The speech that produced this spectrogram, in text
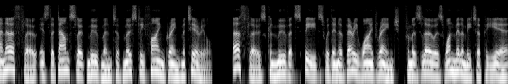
An earthflow is the downslope movement of mostly fine-grained material. Earthflows can move at speeds within a very wide range, from as low as 1 mm per year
